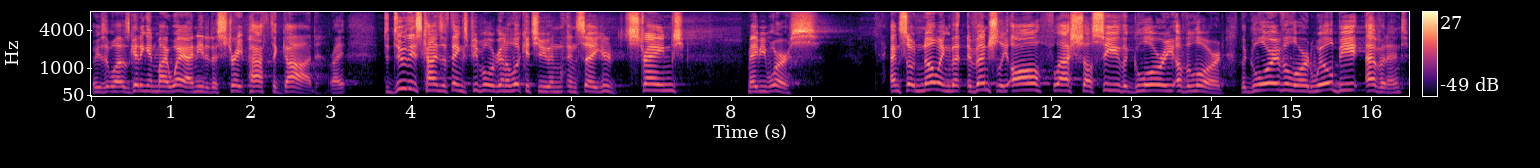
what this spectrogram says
Well, well, I was getting in my way. I needed a straight path to God, right? To do these kinds of things, people are going to look at you and, and say, You're strange, maybe worse. And so, knowing that eventually all flesh shall see the glory of the Lord, the glory of the Lord will be evident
